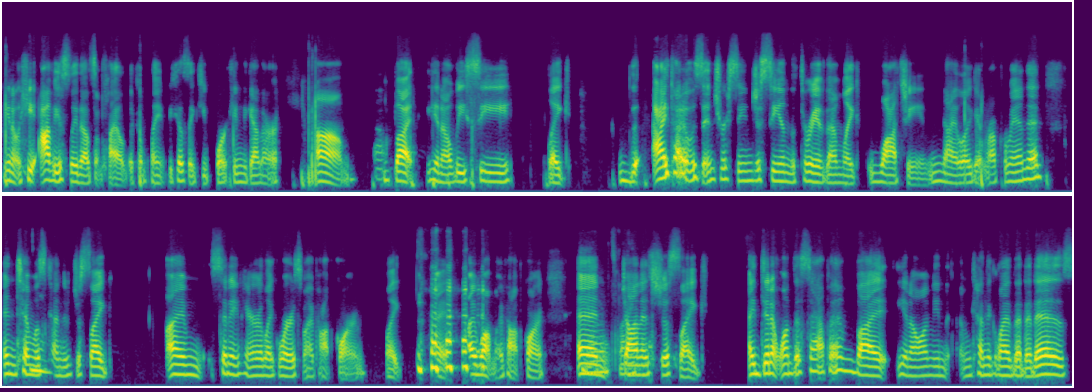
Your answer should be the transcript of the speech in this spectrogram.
you know he obviously doesn't file the complaint because they keep working together um Oh. but you know we see like the, i thought it was interesting just seeing the three of them like watching nyla get reprimanded and tim was kind of just like I'm sitting here like, where's my popcorn? Like, I, I want my popcorn. And funny. John is just like, I didn't want this to happen, but you know, I mean, I'm kind of glad that it is.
